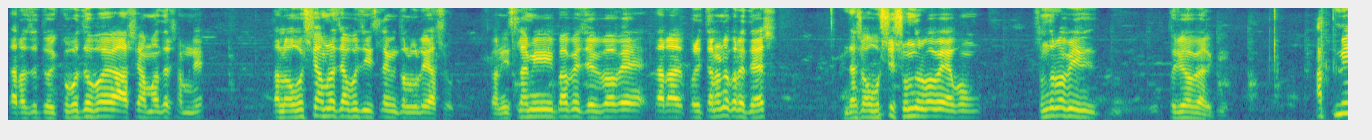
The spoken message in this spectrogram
তারা যদি ঐক্যবদ্ধভাবে আসে আমাদের সামনে তাহলে অবশ্যই আমরা যাব যে ইসলামী দলগুলোই আসুক। কারণ ইসলামী ভাবে যেভাবে তারা পরিচালনা করে দেশ দেশ অবশ্যই সুন্দরভাবে এবং সুন্দরভাবে তৈরি হবে আর কি। আপনি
